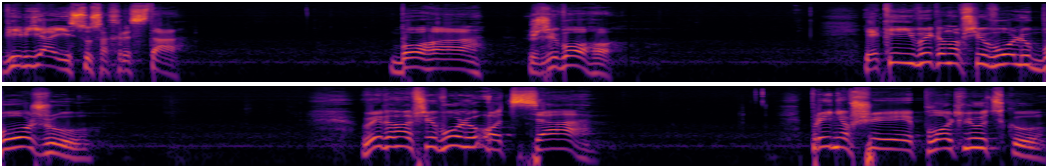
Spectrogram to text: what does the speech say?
в ім'я Ісуса Христа, Бога живого, який, виконавши волю Божу, виконавши волю Отця, прийнявши плоть людську,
